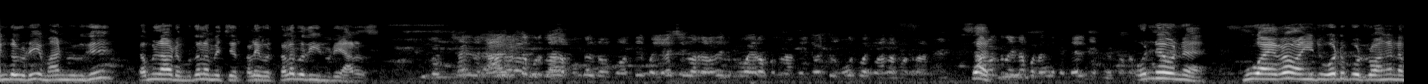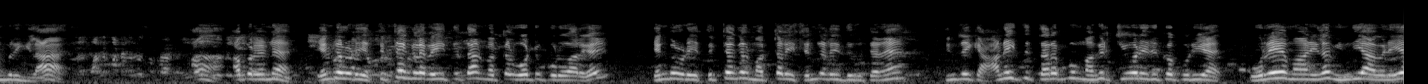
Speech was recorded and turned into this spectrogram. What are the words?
எங்களுடைய மாண்புமிகு தமிழ்நாடு முதலமைச்சர் தலைவர் தளபதியினுடைய அரசு. சார் ஒண்ணே ஒன்று மூவாயிரம் ரூபாய் வாங்கிட்டு ஓட்டு போட்டுருவாங்கன்னு நம்புறீங்களா? அப்புறம் என்ன? எங்களுடைய திட்டங்களை வைத்துத்தான் மக்கள் ஓட்டு போடுவார்கள். எங்களுடைய திட்டங்கள் மக்களை சென்றடைந்து விட்டன. இன்றைக்கு அனைத்து தரப்பும் மகிழ்ச்சியோடு இருக்கக்கூடிய ஒரே மாநிலம் இந்தியாவிலேயே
